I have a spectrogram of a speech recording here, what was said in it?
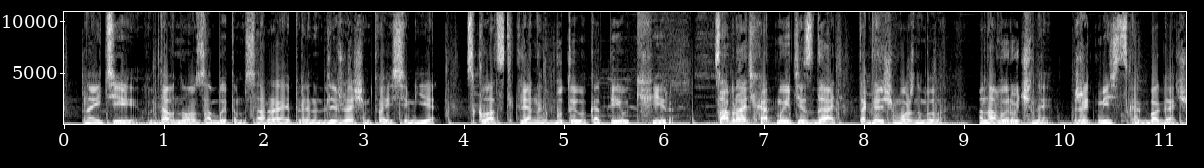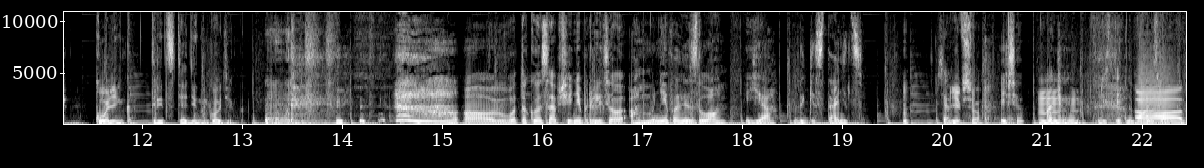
– найти в давно забытом сарае, принадлежащем твоей семье, склад стеклянных бутылок от пива, кефира. Собрать их, отмыть и сдать. Тогда еще можно было. А на вырученные жить месяц как богач. Коленька, 31 годик. А, вот такое сообщение прилетело. А мне повезло, я дагестанец. Все. И все. И все? А что? Действительно повезло. А,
